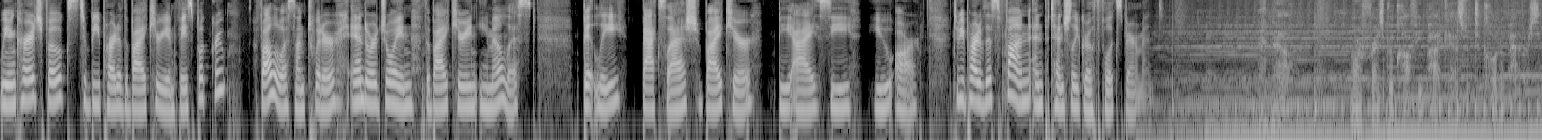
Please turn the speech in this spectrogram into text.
We encourage folks to be part of the Bi-Curian Facebook group, follow us on Twitter, and or join the Bi-Curian email list, bit.ly backslash Bi-Cure, B-I-C you are to be part of this fun and potentially growthful experiment. And now, more Fresh Brew Coffee podcast with Dakota Patterson.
